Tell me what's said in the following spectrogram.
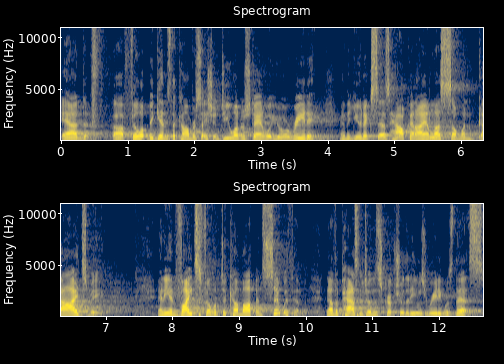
and uh, Philip begins the conversation. Do you understand what you're reading? And the eunuch says, How can I unless someone guides me? And he invites Philip to come up and sit with him. Now, the passage of the scripture that he was reading was this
